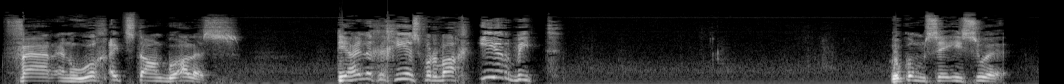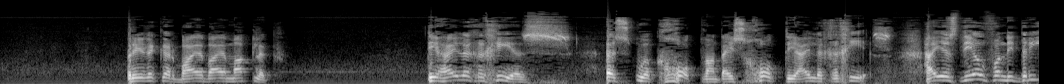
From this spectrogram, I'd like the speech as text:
ver en hoog uitstaan bo alles. Die Heilige Gees verwag eerbied. Hoekom sê u so? Prediker baie baie maklik. Die Heilige Gees is ook God want hy's God die Heilige Gees. Hy is deel van die drie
